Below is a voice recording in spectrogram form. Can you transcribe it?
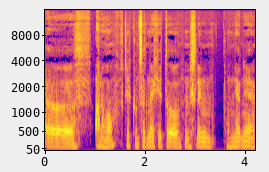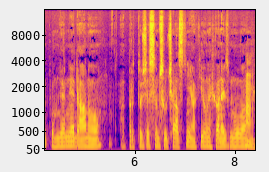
Uh, ano, v těch koncernech je to, myslím, poměrně, poměrně dáno, protože jsem součástí nějakého mechanismu a, hmm.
